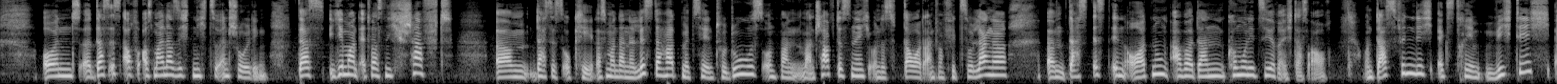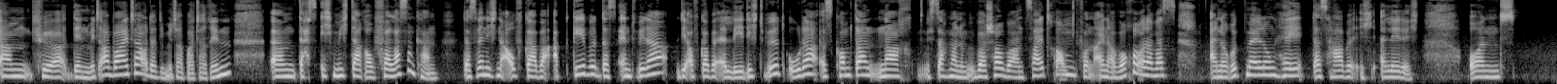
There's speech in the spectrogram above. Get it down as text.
Und äh, das ist auch aus meiner Sicht nicht zu entschuldigen. Dass jemand etwas nicht schafft, ähm, das ist okay. Dass man dann eine Liste hat mit zehn To-Dos und man, man schafft es nicht und es dauert einfach viel zu lange, ähm, das ist in Ordnung, aber dann kommuniziere ich das auch. Und das finde ich extrem wichtig ähm, für den Mitarbeiter oder die Mitarbeiterin, ähm, dass ich mich darauf verlassen kann. Dass wenn ich eine Aufgabe abgebe, dass entweder die Aufgabe erledigt wird oder es kommt dann nach, ich sag mal, einem überschaubaren Zeitraum von einer Woche oder was, eine Rückmeldung, hey, das habe ich erledigt. Und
